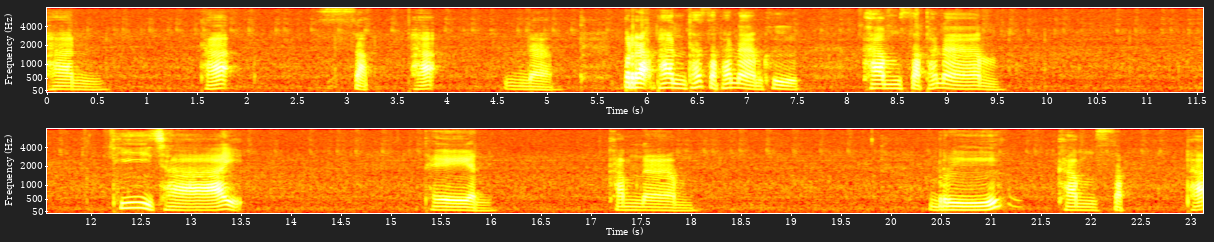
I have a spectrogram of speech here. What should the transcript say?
พันธสรรพนาม ประพันธสรรพนามคือคำสรรพนาม ที่ใช้แทนคำนาม หรือคำสัพพะ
